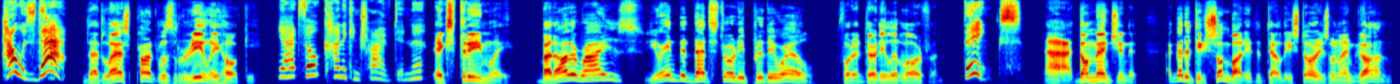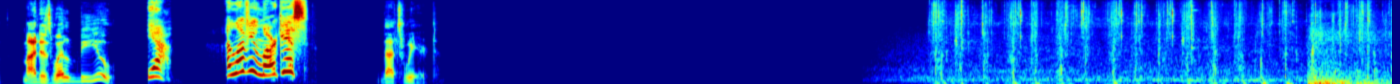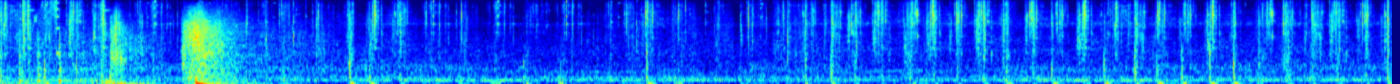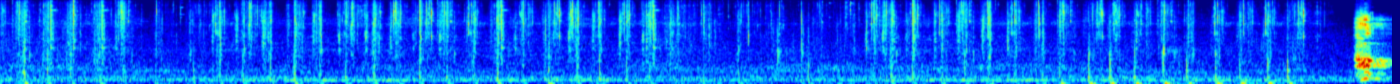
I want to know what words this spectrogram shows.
How was that? That last part was really hokey. Yeah, it felt kind of contrived, didn't it? Extremely. But otherwise, you ended that story pretty well for a dirty little orphan. Thanks. Ah, don't mention it. I gotta teach somebody to tell these stories when I'm gone. Might as well be you. Yeah. I love you, Marcus. That's weird. はっ。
